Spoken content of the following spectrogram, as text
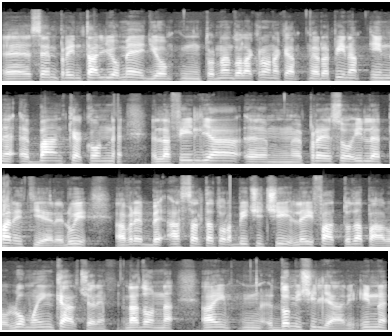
eh, sempre in taglio medio, mh, mm, tornando alla cronaca, rapina in banca con la figlia, ehm, preso il panettiere. Lui avrebbe assaltato la BCC, lei fatto da paro, l'uomo è in carcere, la donna ai mh, mm, domiciliari. In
